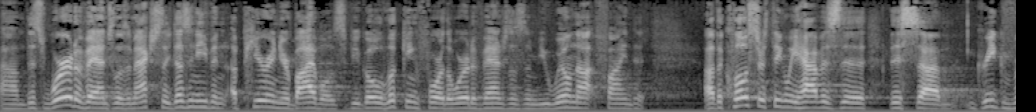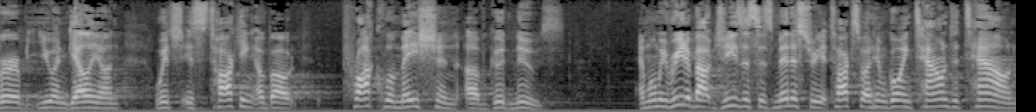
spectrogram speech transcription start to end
um, this word evangelism actually doesn't even appear in your Bibles. If you go looking for the word evangelism, you will not find it. Uh, the closer thing we have is the, this um, Greek verb euangelion, which is talking about proclamation of good news. And when we read about Jesus' ministry, it talks about him going town to town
